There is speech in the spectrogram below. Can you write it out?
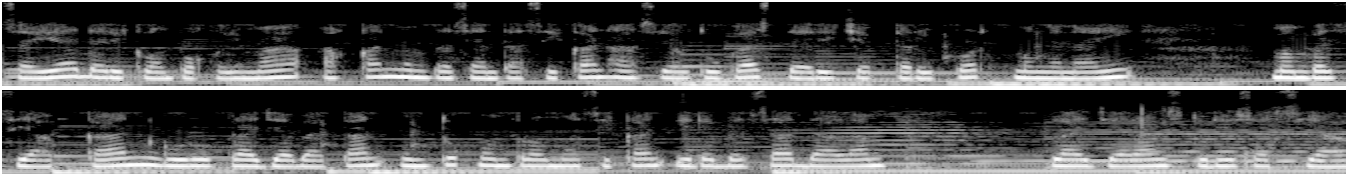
Saya dari kelompok 5 akan mempresentasikan hasil tugas dari chapter report mengenai mempersiapkan guru prajabatan untuk mempromosikan ide besar dalam pelajaran studi sosial.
